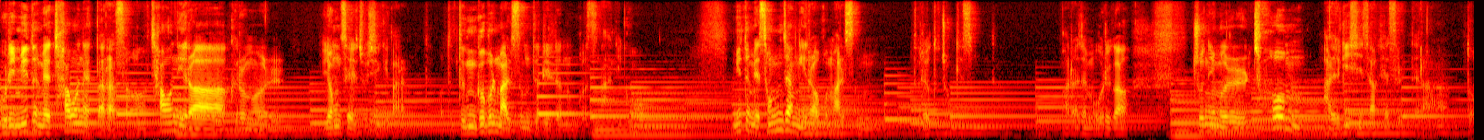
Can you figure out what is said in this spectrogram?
우리 믿음의 차원에 따라서 차원이라 그름을 용서해 주시기 바랍니다. 어떤 등급을 말씀드리려는 것은 아니고 믿음의 성장이라고 말씀드려도 좋겠습니다. 말하자면 우리가 주님을 처음 알기 시작했을 때랑 또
